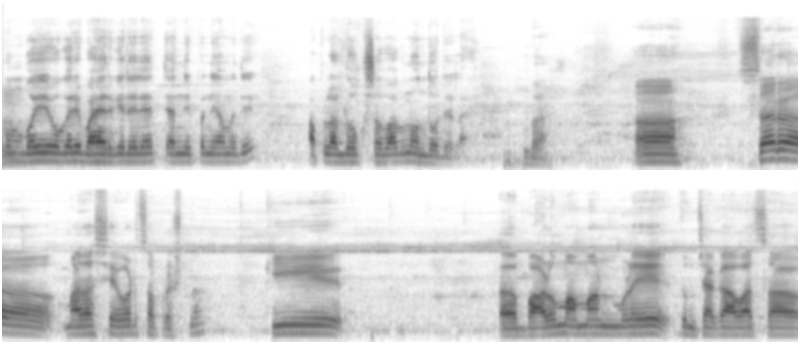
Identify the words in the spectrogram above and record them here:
मुंबई वगैरे बाहेर गेलेले आहेत त्यांनी पण यामध्ये आपला लोकसहभाग नोंदवलेला आहे. बर. सर माझा शेवटचा प्रश्न. की बाळूमामांमुळे तुमच्या गावाचा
